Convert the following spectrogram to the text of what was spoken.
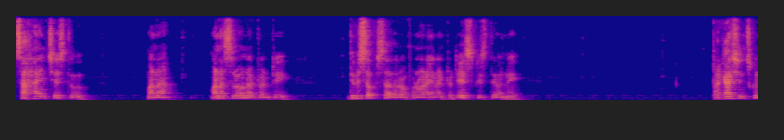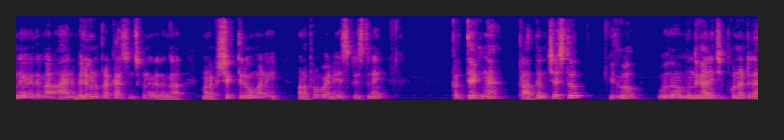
సహాయం చేస్తూ మన మనసులో ఉన్నటువంటి దివిసప్రసాద రూపంలో అయినటువంటి యేసుక్రీస్తుని ప్రకాశించుకునే విధంగా ఆయన వెలుగును ప్రకాశించుకునే విధంగా మనకు శక్తిని ఇవ్వమని మన ప్రభు అయిన యేసుక్రీస్తుని ప్రత్యేకంగా ప్రార్థన చేస్తూ ఇదిగో ముందుగానే చెప్పుకున్నట్టుగా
